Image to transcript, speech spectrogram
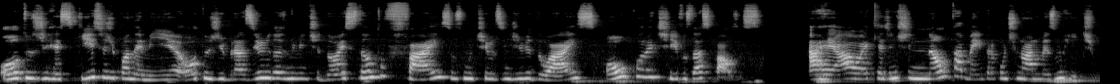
outros de resquícios de pandemia, outros de Brasil de 2022, tanto faz os motivos individuais ou coletivos das pausas. A real é que a gente não tá bem para continuar no mesmo ritmo.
